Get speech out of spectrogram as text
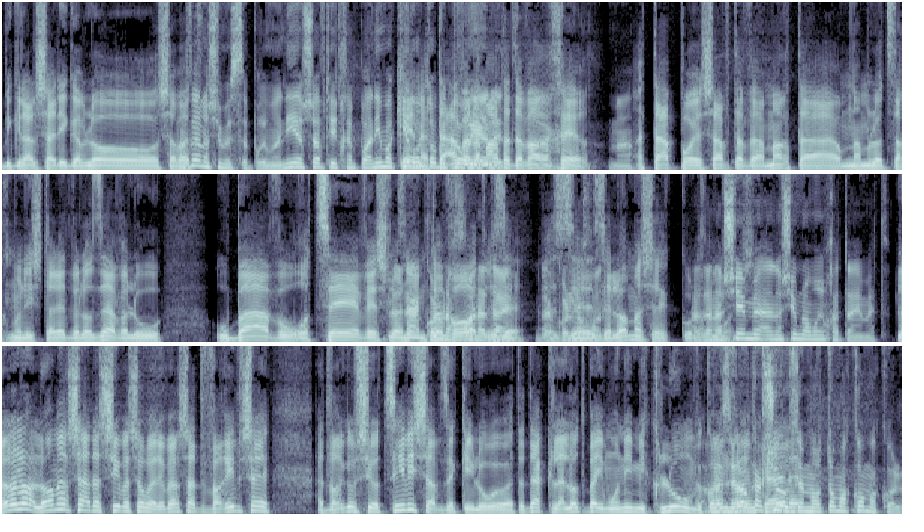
בגלל שאני גם לא מה שמעתי, זה אנשים מספרים? אני ישבתי איתכם פה, אני מכיר כן, אותו אתה בתור אבל ילד. אמרת דבר אחר. מה? אתה פה ישבת ואמרת, אמנם לא הצלחנו להשתלט ולא זה, אבל הוא, הוא בא והוא רוצה ויש לו עיניים טובות. נכון וזה, אז זה, נכון. זה לא מה שכולם אז אנשים בסדר. אנשים לא אומרים לך את האמת. לא, לא, לא, לא אומר שאנשים שאומרים, אני אומר שהדברים ש... הדברים שיוצאים משם זה כאילו, אתה יודע, קללות באימונים מכלום וכל אבל מיני זה לא דברים קשור, כאלה. זה מאותו מקום הכל.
